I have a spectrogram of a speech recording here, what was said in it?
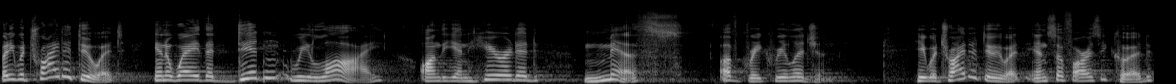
But he would try to do it in a way that didn't rely on the inherited myths of Greek religion. He would try to do it insofar as he could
